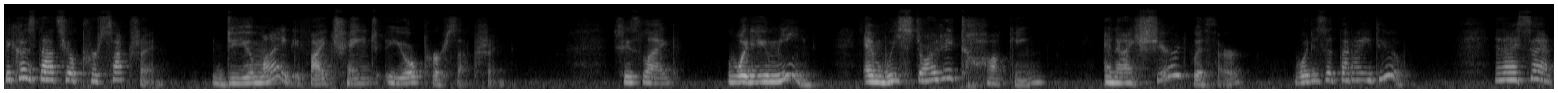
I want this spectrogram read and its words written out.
because that's your perception. Do you mind if I change your perception? She's like, what do you mean? And we started talking, and I shared with her, what is it that I do? And I said,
